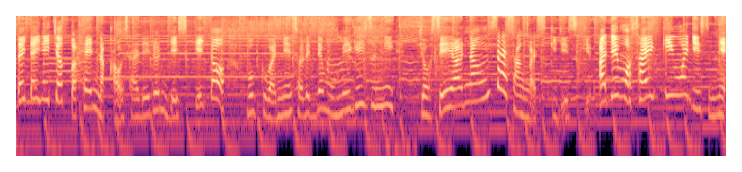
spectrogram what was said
だいたいねちょっと変な顔されるんですけど僕はねそれでもめげずに女性アナウンサーさんが好きですきゅあでも最近はですね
